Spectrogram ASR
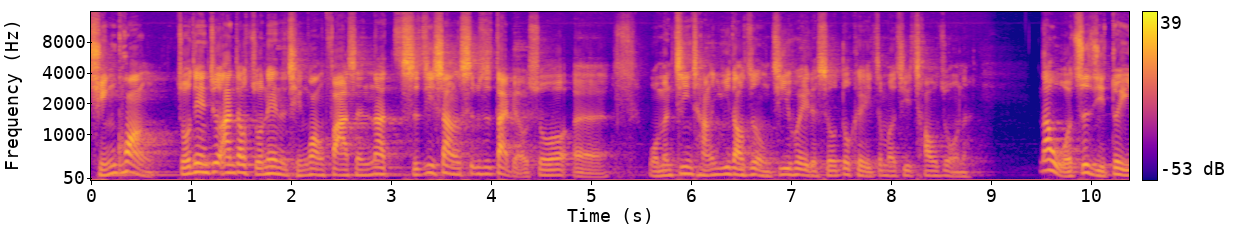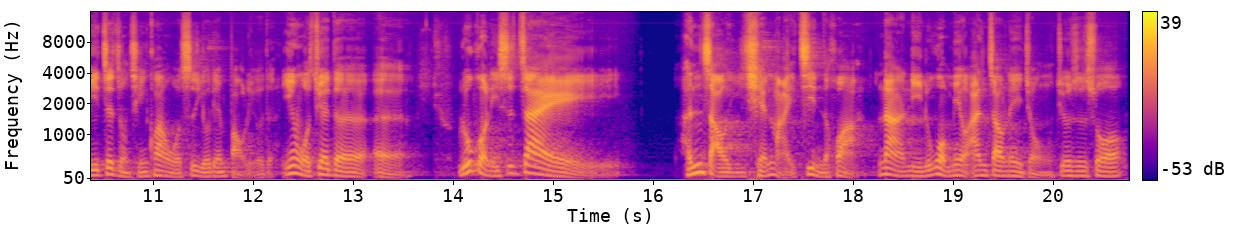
情况，昨天就按照昨天的情况发生。那实际上是不是代表说，呃，我们经常遇到这种机会的时候，都可以这么去操作呢？那我自己对于这种情况，我是有点保留的，因为我觉得，呃，如果你是在很早以前买进的话，那你如果没有按照那种，就是说。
